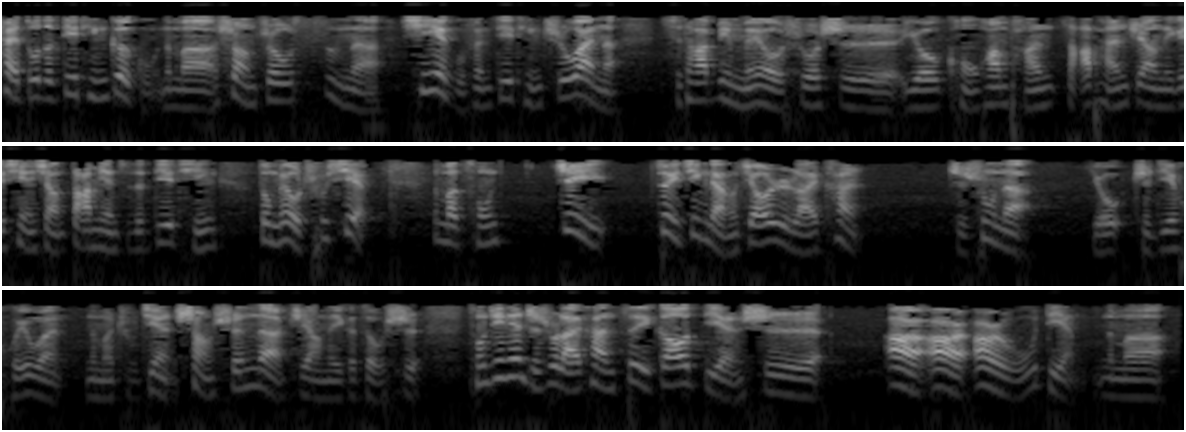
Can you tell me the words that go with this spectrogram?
太多的跌停个股，那么上周四呢，兴业股份跌停之外呢，其他并没有说是有恐慌盘砸盘这样的一个现象，大面积的跌停都没有出现。那么从这最近两个交易日来看，指数呢有止跌回稳，那么逐渐上升的这样的一个走势。从今天指数来看，最高点是二二二五点，那么。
